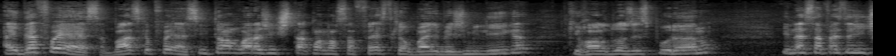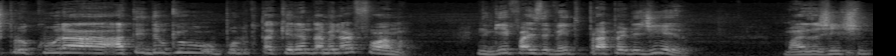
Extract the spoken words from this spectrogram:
a ideia foi essa, a básica foi essa. Então agora a gente está com a nossa festa, que é o Baile Beijo Me Liga, que rola duas vezes por ano. E nessa festa a gente procura atender o que o público está querendo da melhor forma. Ninguém faz evento para perder dinheiro. Mas a gente,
